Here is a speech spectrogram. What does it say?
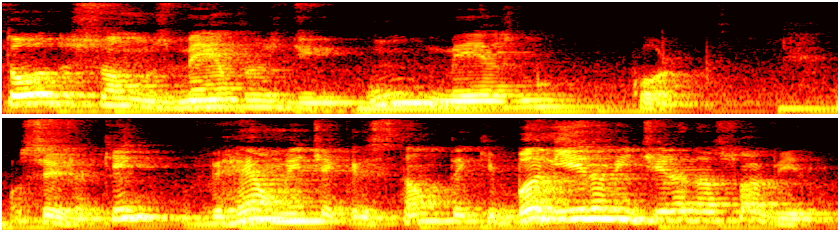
todos somos membros de um mesmo corpo. Ou seja, quem realmente é cristão tem que banir a mentira da sua vida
